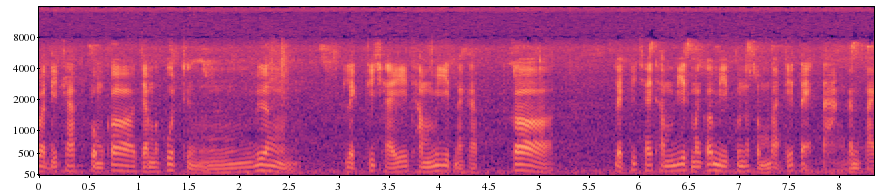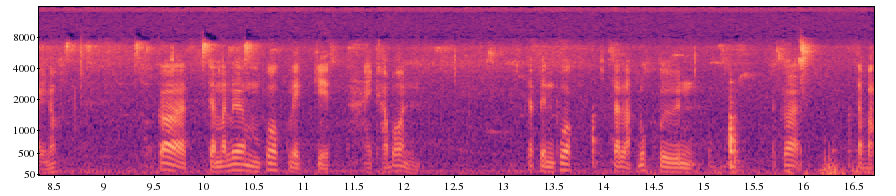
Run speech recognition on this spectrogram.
สวัสดีครับ ผมก็จะมาพูดถึงเรื่องเหล็กที่ใช้ทำมีดนะครับ ก็เหล็กที่ใช้ทำมีดมันก็มีคุณสมบัติที่แตกต่างกันไปเนาะก็จะมาเริ่มพวกเหล็กเกรดไฮคาร์บอน จะเป็นพวกตลับลูกปืน แล้วก็ตะไบ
